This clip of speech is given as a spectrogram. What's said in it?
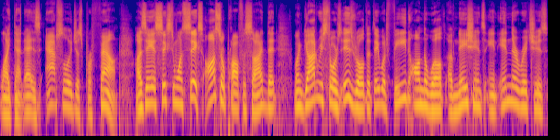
like that. That is absolutely just profound. Isaiah 61 6 also prophesied that when God restores Israel, that they would feed on the wealth of nations, and in their riches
